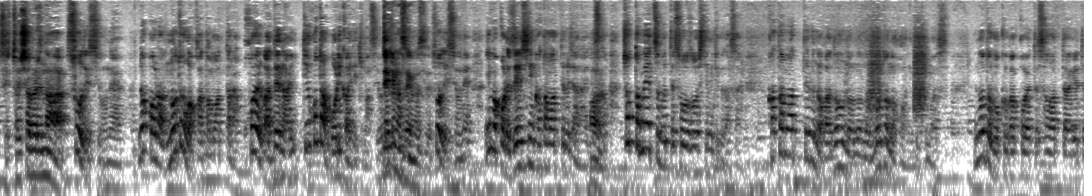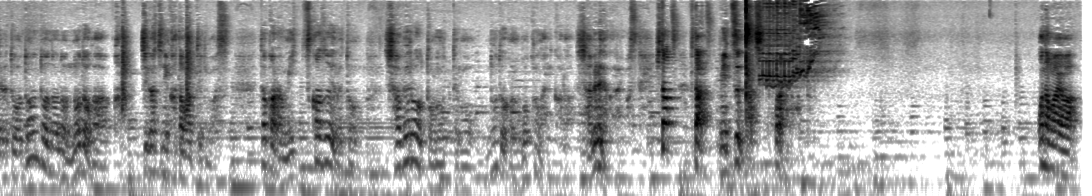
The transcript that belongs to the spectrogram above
絶対喋れなそうですよね。だから喉が固まったら声が出ないっていうことはご理解できますよいでねきますできます。そうですよね。今これ全身固まってるじゃないですか、はちょっと目つぶって想像してみてください。固まってるのがどんどんどんどん喉の方に行きます。喉僕がこうやって触ってあげてるとどんどんどんどん喉がガッチガチに固まっていきます。だから3つ数えると喋ろうと思っても喉が動かないから喋れなくなります。1つ2つ3つ。ほら。お名前は？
